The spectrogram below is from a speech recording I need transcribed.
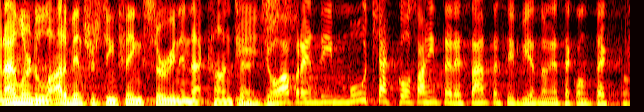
And I learned a lot of interesting things serving in that Y context. yo aprendí muchas cosas interesantes sirviendo en ese contexto.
